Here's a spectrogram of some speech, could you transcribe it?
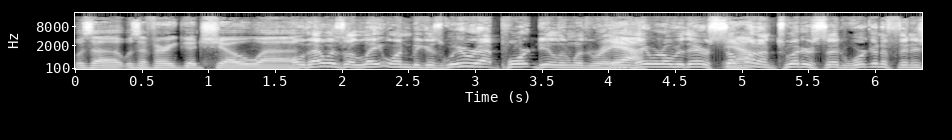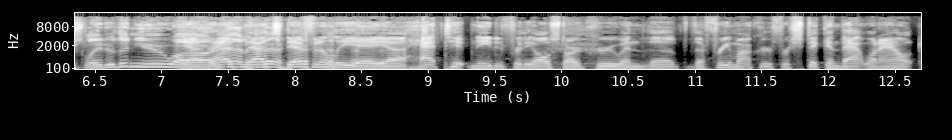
was a was a very good show. Uh, Oh, that was a late one because we were at port dealing with rain. Yeah. They were over there. Someone Yeah. on Twitter said, We're going to finish later than you are. yeah, that, that's definitely a uh, hat tip needed for the All Star crew and the the Fremont crew for sticking that one out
